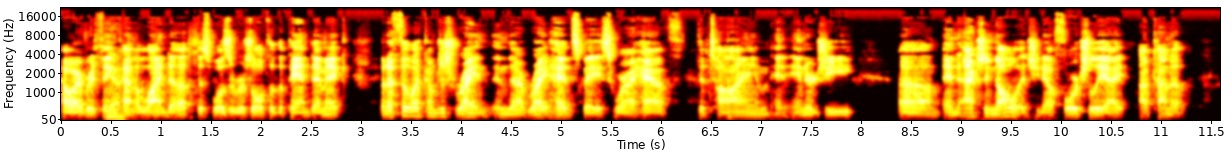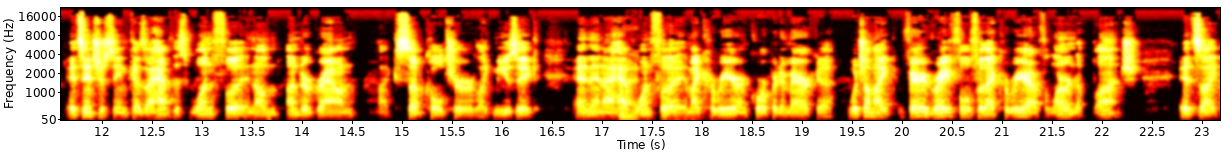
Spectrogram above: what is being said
how everything Yeah. kind of lined up. This was a result of the pandemic but i feel like i'm just right in that right headspace where i have the time and energy um, and actually knowledge you know? Fortunately i, I kind of it's interesting because i have this one foot in un- underground like subculture like music and then i have Right. one foot in my career in corporate america which i'm like very grateful for that career i've learned a bunch it's like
